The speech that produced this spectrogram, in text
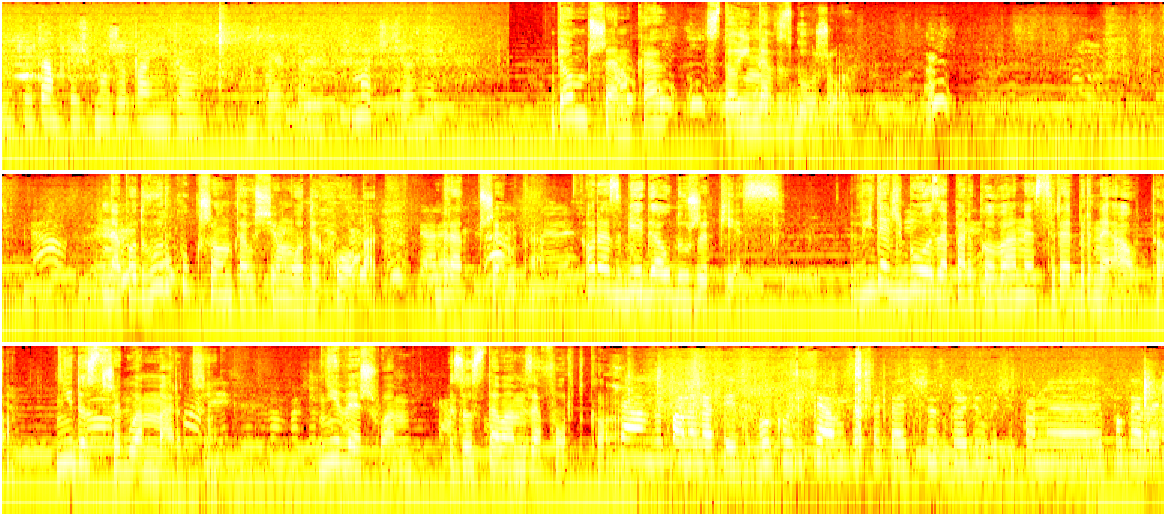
No to tam ktoś może pani to, no bo jak to wytłumaczyć, ja nie wiem. Dom Przemka stoi na wzgórzu. Na podwórku krzątał się młody chłopak, brat Przemka, oraz biegał duży pies. Widać było zaparkowane srebrne auto. Nie dostrzegłam marki. Nie weszłam, zostałam za furtką. Chciałam do pana na Facebooku, że chciałam zapytać, czy zgodziłby się pan e, pogadać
